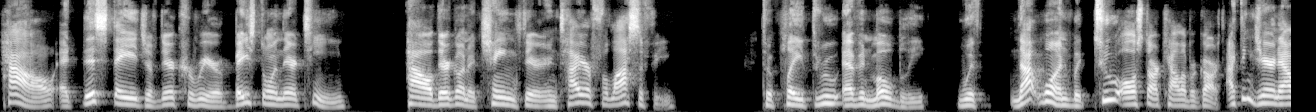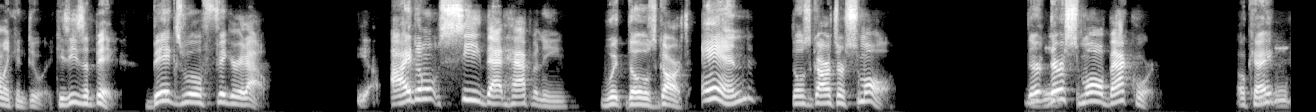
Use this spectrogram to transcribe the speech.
how, at this stage of their career, based on their team, how they're going to change their entire philosophy to play through Evan Mobley with not one, but two all star caliber guards. I think Jarrett Allen can do it because he's a big. Bigs will figure it out. Yeah. I don't see that happening with those guards. And those guards are small. They're Mhm. they're small backcourt. Okay. Mhm.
